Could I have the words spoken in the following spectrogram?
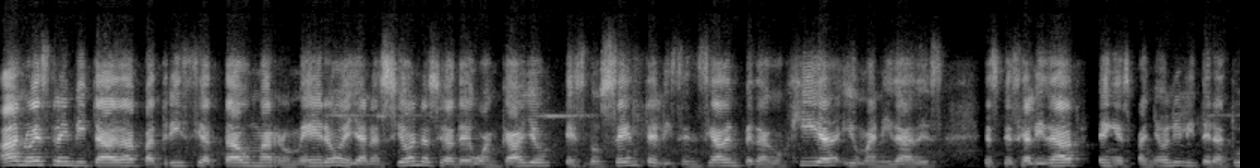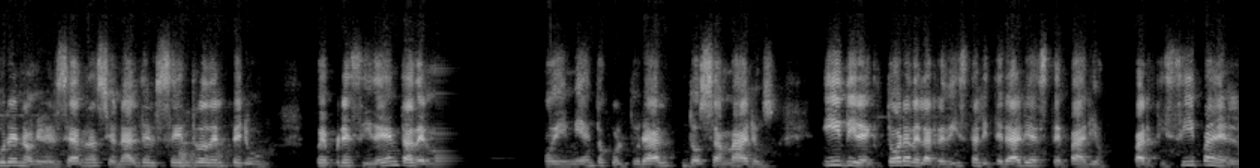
a nuestra invitada Patricia Tauma Romero. Ella nació en la ciudad de Huancayo, es docente, licenciada en Pedagogía y Humanidades, especialidad en Español y Literatura en la Universidad Nacional del Centro del Perú. Fue presidenta del Movimiento Cultural Dos Amaros y directora de la revista literaria Estepario. Participa en,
